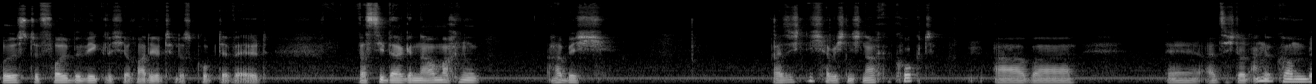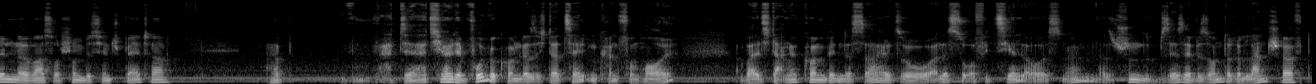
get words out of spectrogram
größte vollbewegliche Radioteleskop der Welt. Was die da genau machen, habe ich, weiß ich nicht, habe ich nicht nachgeguckt. Aber äh, als ich dort angekommen bin, da war es auch schon ein bisschen später, hab, hatte, hatte ich halt empfohlen bekommen, dass ich da zelten kann vom Hall. Aber als ich da angekommen bin, das sah halt so alles so offiziell aus. Ne? Also schon eine sehr, sehr besondere Landschaft.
